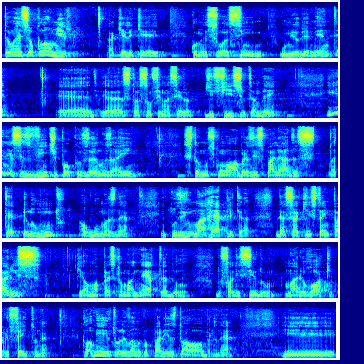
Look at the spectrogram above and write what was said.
Então esse é o Claumir, aquele que começou assim humildemente, é, a situação financeira difícil também, e nesses vinte e poucos anos aí estamos com obras espalhadas até pelo mundo, algumas, né? Inclusive uma réplica dessa aqui está em Paris, que é uma parece que é uma neta do, do falecido Mário Roque, prefeito, né? Claumir, estou levando para Paris a tua obra, né? E,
